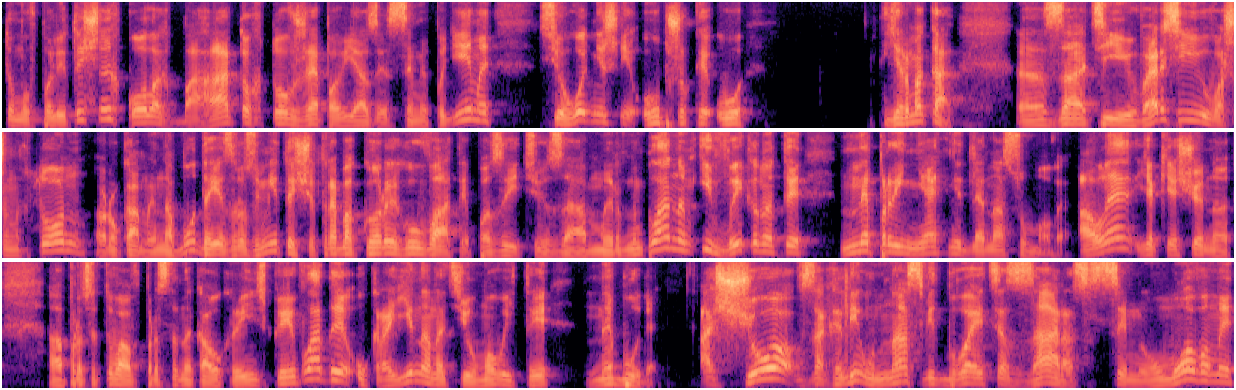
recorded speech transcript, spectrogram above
Тому в політичних колах багато хто вже пов'язує з цими подіями сьогоднішні обшуки у Єрмака Е, за цією версією. Вашингтон руками набу дає зрозуміти, що треба коригувати позицію за мирним планом і виконати неприйнятні для нас умови. Але як я щойно процитував представника української влади, Україна на ці умови йти не буде. А що взагалі у нас відбувається зараз з цими умовами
